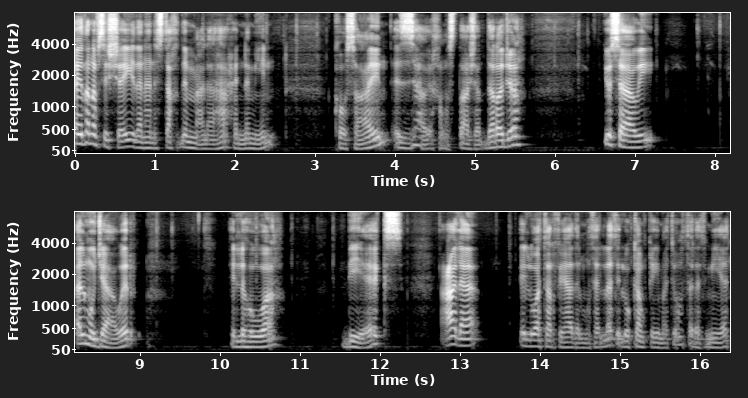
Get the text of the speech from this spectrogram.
أيضا نفس الشيء إذا هنستخدم معناها حنا مين؟ cosine الزاوية 15 درجة يساوي المجاور اللي هو B X على الوتر في هذا المثلث اللي هو كم قيمته؟ 300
